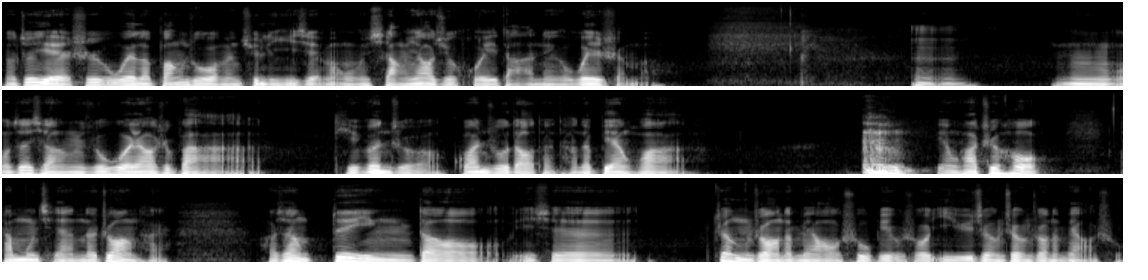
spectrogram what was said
那这也是为了帮助我们去理解嘛，我们想要去回答那个为什么。嗯嗯。嗯，我在想，如果要是把提问者关注到的他的变化 变化之后，他目前的状态，好像对应到一些症状的描述，比如说抑郁症症状的描述，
